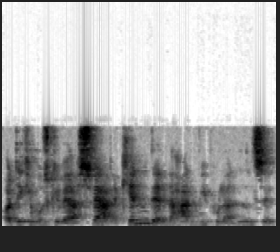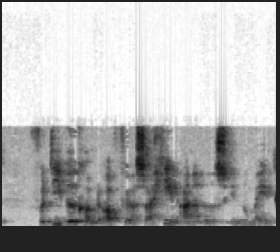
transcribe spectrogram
og det kan måske være svært at kende den, der har den bipolare lidelse, fordi vedkommende opfører sig helt anderledes end normalt.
